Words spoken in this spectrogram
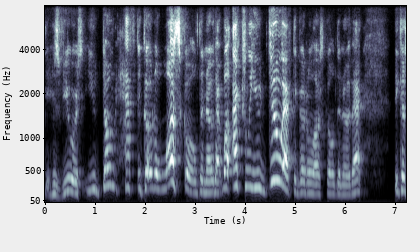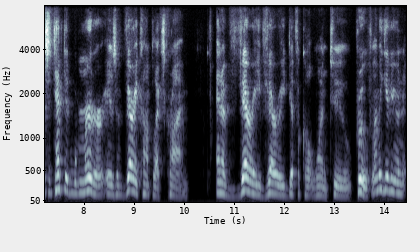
his viewers, you don't have to go to law school to know that. Well, actually, you do have to go to law school to know that because attempted murder is a very complex crime and a very, very difficult one to prove. Let me give you an,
